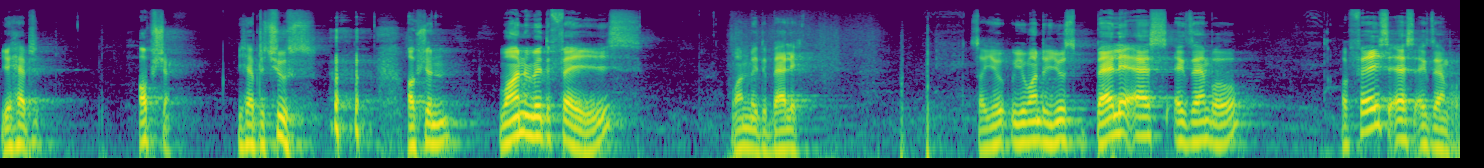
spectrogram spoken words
you have option. You have to choose. option one with face, one with belly. So you, you want to use belly as example or face as example.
